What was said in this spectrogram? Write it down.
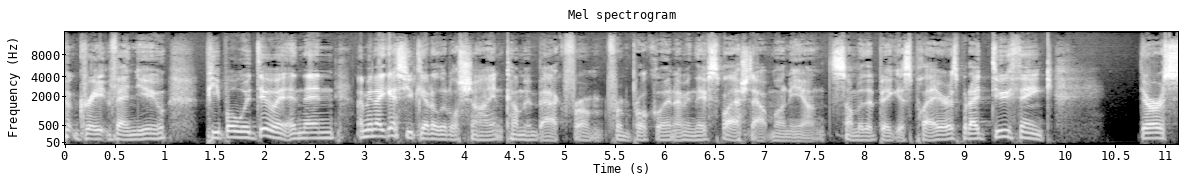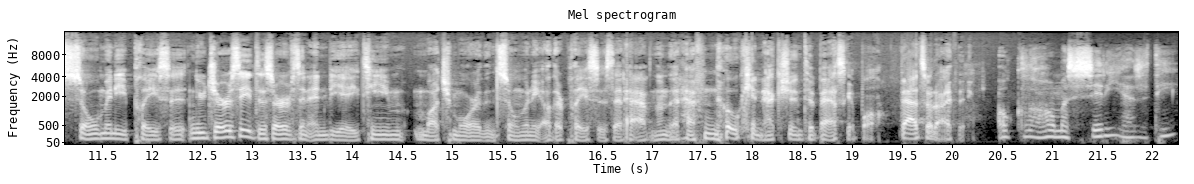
great venue, people would do it. And then, I mean, I guess you'd get a little shine coming back from from Brooklyn. I mean, they've splashed out money on some of the biggest players, but I do think there are so many places. New Jersey deserves an NBA team much more than so many other places that have them that have no connection to basketball. That's what I think. Oklahoma City has a team.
